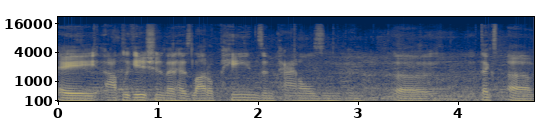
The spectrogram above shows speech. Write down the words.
a application that has a lot of panes and panels and, and uh, text. Um,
